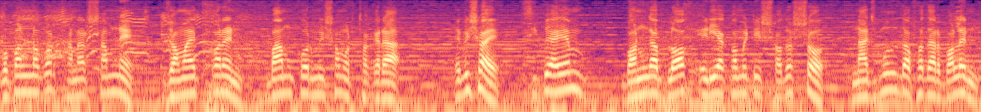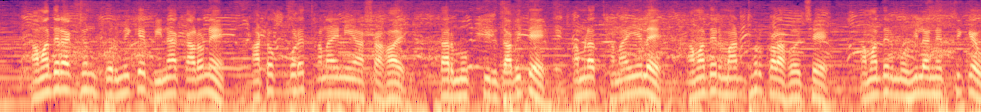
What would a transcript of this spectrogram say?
গোপালনগর থানার সামনে জমায়েত করেন বাম কর্মী সমর্থকেরা। এ বিষয়ে সিপিআইএম বনগা ব্লক এরিয়া কমিটির সদস্য নাজমুল দফাদার বলেন, আমাদের একজন কর্মীকে বিনা কারণে আটক করে থানায় নিয়ে আসা হয়। তার মুক্তির দাবিতে আমরা থানায় এলে আমাদের মারধর করা হয়েছে। আমাদের মহিলা নেত্রীকেও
